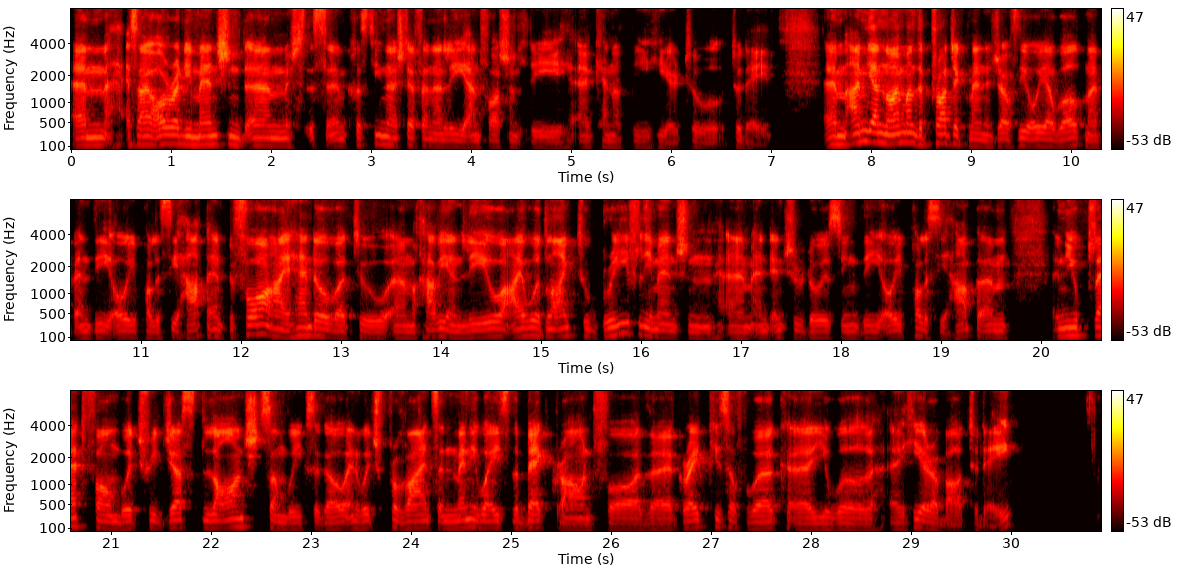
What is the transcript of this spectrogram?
Um, as I already mentioned, um, um Christina Stefanelli unfortunately uh, cannot be here to, today. Um, I'm Jan Neumann, the project manager of the OER World Map and the OE Policy Hub. And before I hand over to um, Javi and Leo, I would like to briefly mention um, and introducing the OE Policy Hub, um, a new platform which we just launched some weeks ago and which provides in many ways the background for the great piece of work uh, you will uh, hear about today.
